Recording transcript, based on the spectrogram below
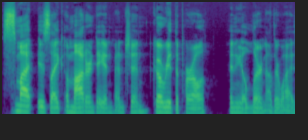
smut is like a modern day invention, go read The Pearl and you'll learn otherwise.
